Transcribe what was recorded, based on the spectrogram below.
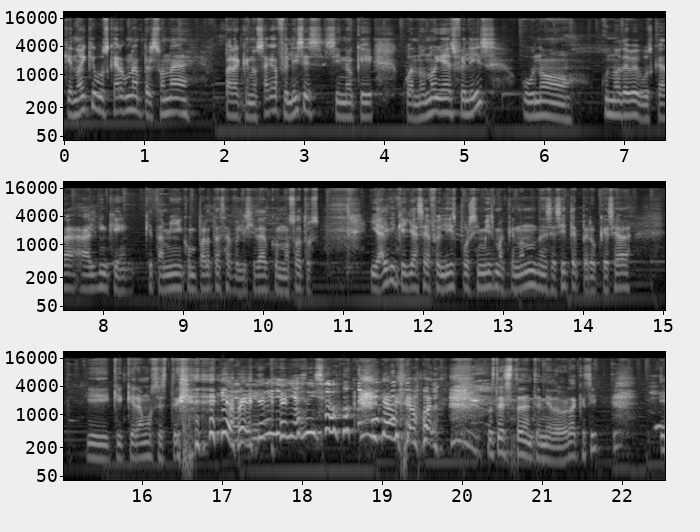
que no hay que buscar una persona para que nos haga felices, sino que cuando uno ya es feliz, uno, uno debe buscar a alguien que, que, también comparta esa felicidad con nosotros. Y alguien que ya sea feliz por sí misma, que no nos necesite, pero que sea que, que queramos este ya, me, ya, ya, se hizo. ya me hizo Ustedes están entendiendo, ¿verdad que sí? Y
